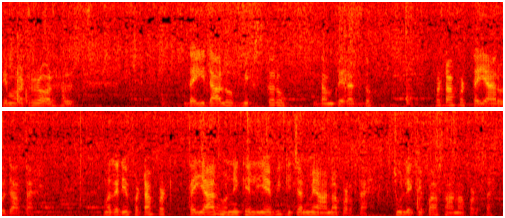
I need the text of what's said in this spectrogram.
टमाटर और हल, दही डालो मिक्स करो, दम पे रख दो। फटाफट तैयार हो जाता है। मगर ये फटाफट तैयार होने के लिए भी किचन में आना पड़ता है। चूल्हे के पास आना पड़ता है।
